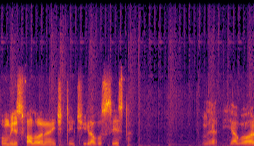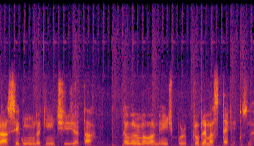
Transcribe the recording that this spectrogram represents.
como o Vinícius falou, né? A gente, a gente gravou sexta né? E agora a segunda que a gente já tá gravando novamente por problemas técnicos, né?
